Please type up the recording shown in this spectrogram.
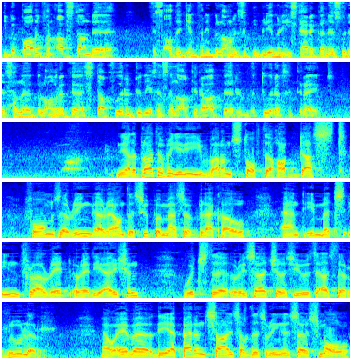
die bepaling van afstande is altyd een van die belangrikste probleme in die sterrekunde, so dit sal 'n belangrike stap vorentoe wees as hulle akkurater metode gekry het. Ja, hulle praat dan van hierdie warm stof, the hot dust forms a ring around the supermassive black hole and emits infrared radiation, which the researchers used as the ruler. However, the apparent size of this ring is so small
